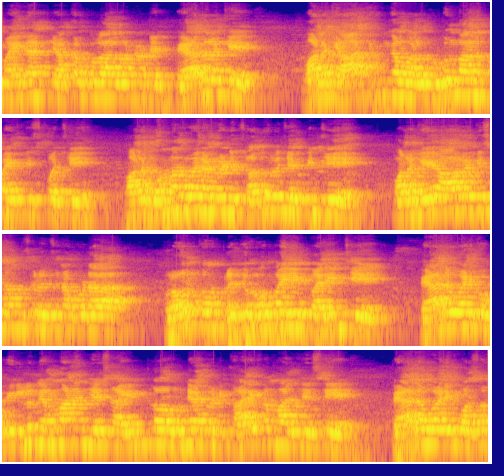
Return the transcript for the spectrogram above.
మైనార్టీ అక్క కులాలు ఉన్నటువంటి పేదలకి వాళ్ళకి ఆర్థికంగా వాళ్ళ కుటుంబాలను పైకి తీసుకొచ్చి వాళ్ళకి ఉన్నతమైనటువంటి చదువులు చెప్పించి వాళ్ళకి ఏ ఆరోగ్య సమస్యలు వచ్చినా కూడా ప్రభుత్వం ప్రతి రూపాయి భరించి పేదవాడికి ఒక ఇల్లు నిర్మాణం చేసి ఆ ఇంట్లో ఉండేటువంటి కార్యక్రమాలు చేసి పేదవాడి కోసం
